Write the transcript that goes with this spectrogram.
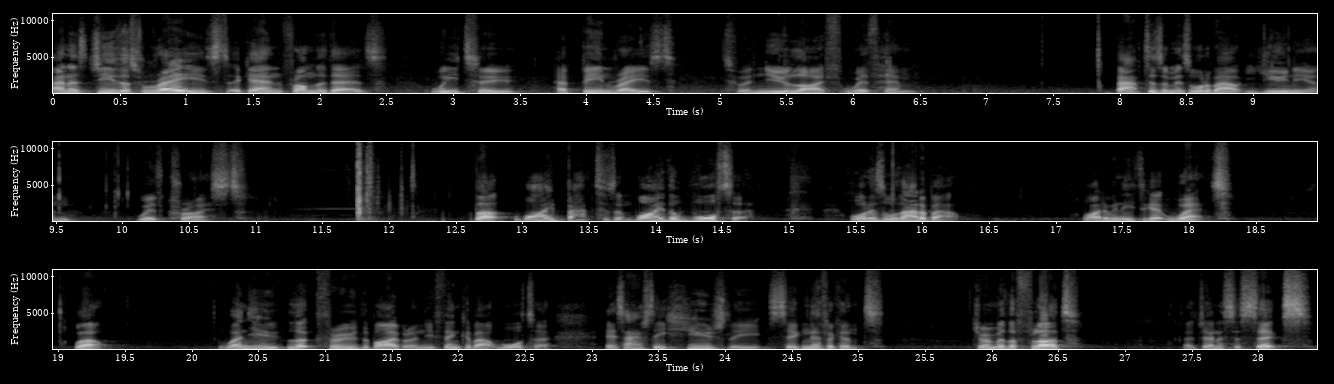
And as Jesus raised again from the dead, we too have been raised to a new life with him. Baptism is all about union with Christ. But why baptism? Why the water? What is all that about? Why do we need to get wet? Well, when you look through the Bible and you think about water, it's actually hugely significant. Do you remember the flood? Uh, Genesis 6.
